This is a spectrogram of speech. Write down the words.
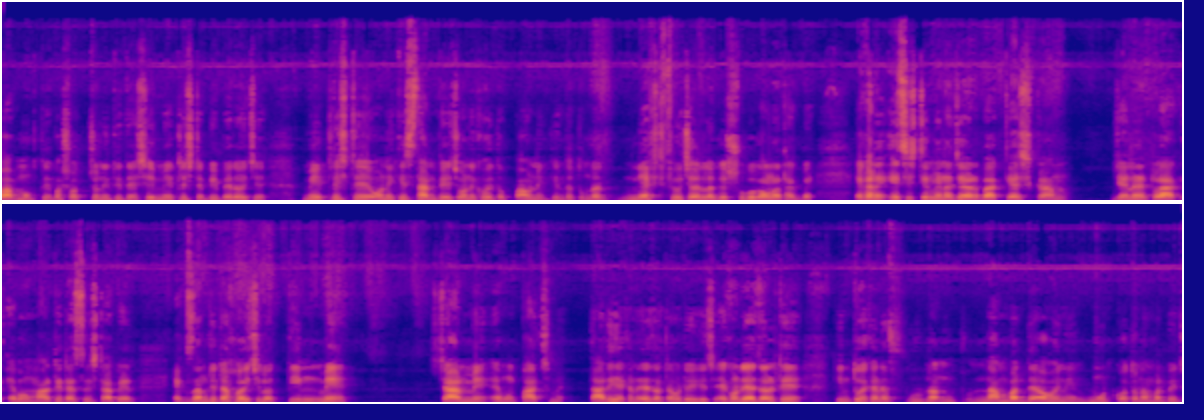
ভাবমুক্তি বা স্বচ্ছ নীতিতে সেই মেরিট লিস্টে প্রিপেয়ার হয়েছে। মেট লিস্টে অনেকেই স্থান পেয়েছে, অনেকে হয়তো পাওনি, কিন্তু তোমরা নেক্সট ফিউচারের লাগে শুভকামনা থাকবে। এখানে অ্যাসিস্ট্যান্ট ম্যানেজার বা ক্যাশ কাম জেনারেল ক্লার্ক এবং মাল্টিটাস্কিং স্টাফের এক্সাম যেটা হয়েছিল তিন মে, চার মে এবং পাঁচ মে, তারই এখানে রেজাল্টটা আউট হয়ে গেছে। এখন রেজাল্টে কিন্তু এখানে নাম্বার দেওয়া হয়নি, মোট কত নাম্বার পেয়েছ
